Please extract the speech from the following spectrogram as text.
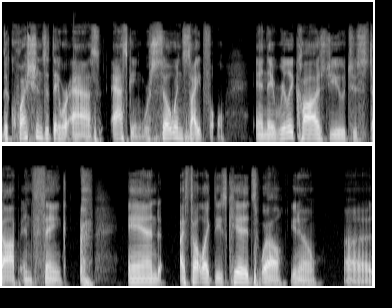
the questions that they were ask, asking were so insightful and they really caused you to stop and think. and I felt like these kids, well, you know, uh,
